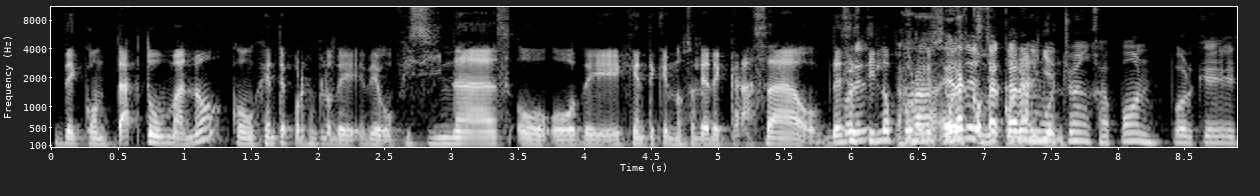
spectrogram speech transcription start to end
de contacto humano con gente, por ejemplo, de, de oficinas o, o de gente que no salía de casa o de ese Por- estilo, Ajá, porque eso era destacaron alguien. mucho en Japón, porque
